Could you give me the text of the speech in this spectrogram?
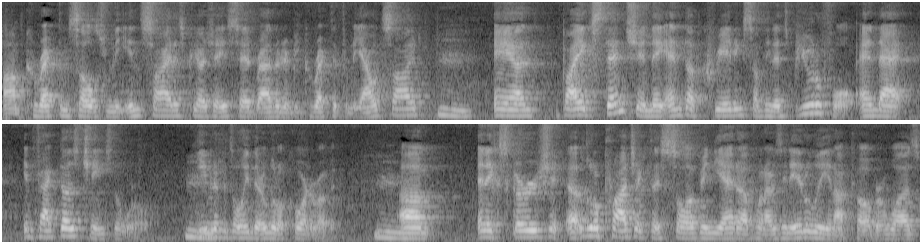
um, correct themselves from the inside, as Piaget said, rather than be corrected from the outside. Hmm. And by extension, they end up creating something that's beautiful and that, in fact, does change the world, Hmm. even if it's only their little corner of it. Hmm. Um, an excursion, a little project I saw a vignette of when I was in Italy in October was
